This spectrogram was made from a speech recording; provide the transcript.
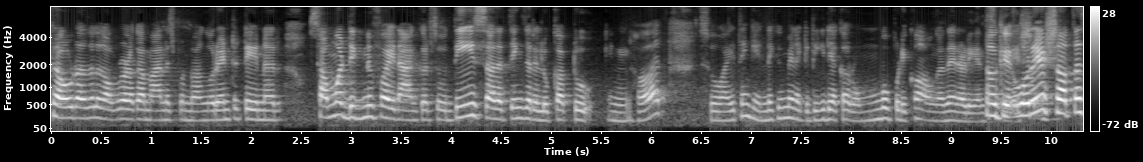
க்ரௌடாக இருந்தாலும் அவ்வளோ அழகாக மேனேஜ் பண்ணுவாங்க. ஒரு என்டர்டெய்னர் செம்ம dignified anchor so these are the things I look up to in her so I think என்றைக்குமே எனக்கு டிடி அக்கா ரொம்ப பிடிக்கும். அவங்க வந்து என்னுடைய ஓகே. ஒரே ஷாட்டா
